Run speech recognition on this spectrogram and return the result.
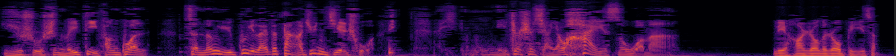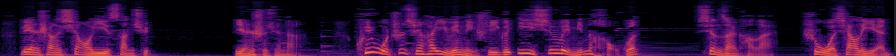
于叔身为地方官，怎能与归来的大军接触？你你这是想要害死我吗？李浩揉了揉鼻子，脸上笑意散去。严世勋呐，亏我之前还以为你是一个一心为民的好官，现在看来是我瞎了眼。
